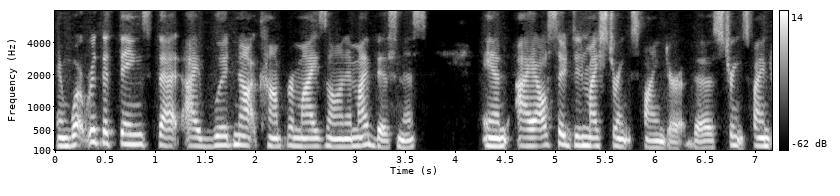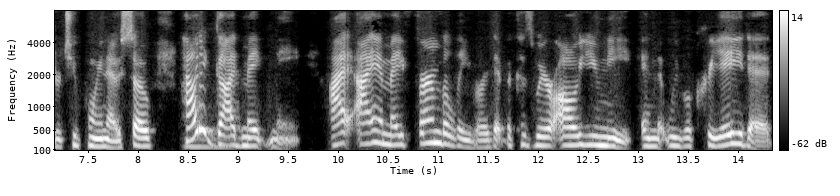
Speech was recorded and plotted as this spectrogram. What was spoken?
And what were the things that I would not compromise on in my business? And I also did my Strengths Finder, the Strengths Finder 2.0. So, how did mm. God make me? I, I am a firm believer that because we are all unique and that we were created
